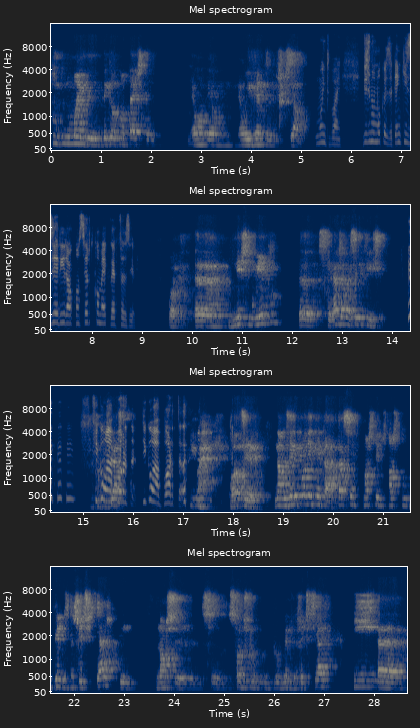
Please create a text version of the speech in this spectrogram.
Tudo no meio de, daquele contexto é um, é, um, é um evento especial. Muito bem. Diz-me uma coisa, quem quiser ir ao concerto, como é que deve fazer? Olha, uh, neste momento, uh, se calhar já vai ser difícil. ficam à porta, ficam à porta. Pode ser. Não, mas ainda podem tentar. Está sempre, nós temos, nós promovemos nas redes sociais, porque nós uh, só nos promovemos nas redes sociais e, uh,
